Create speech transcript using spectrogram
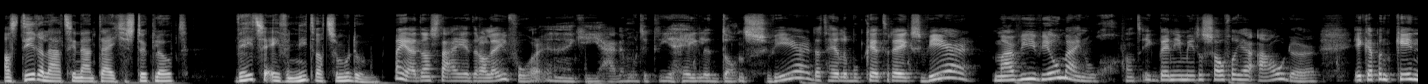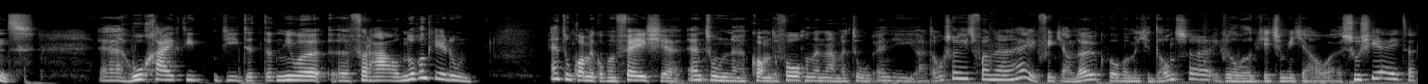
Als die relatie na een tijdje stuk loopt, weet ze even niet wat ze moet doen. Maar ja, dan sta je er alleen voor. En dan denk je, ja, dan moet ik die hele dans weer, dat hele boeketreeks weer. Maar wie wil mij nog? Want ik ben inmiddels zoveel jaar ouder. Ik heb een kind. Uh, hoe ga ik die, die, dat, dat nieuwe uh, verhaal nog een keer doen? En toen kwam ik op een feestje en toen uh, kwam de volgende naar me toe. En die had ook zoiets van, hé, hey, ik vind jou leuk, wil wel met je dansen. Ik wil wel een keertje met jou sushi eten.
